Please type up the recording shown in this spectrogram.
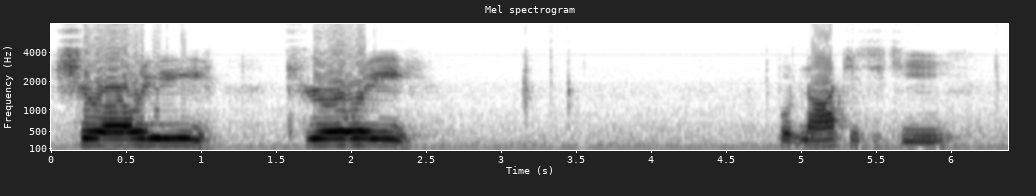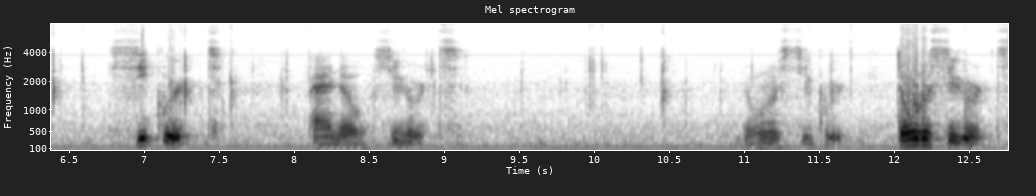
Surely. Surely. But not just key. Secret. Panel. Secrets. No secret. No secrets.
